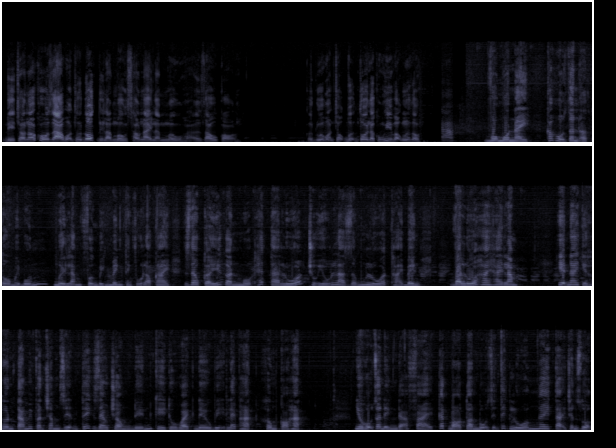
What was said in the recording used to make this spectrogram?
để cho nó khô ráo bọn tôi đốt để làm màu sau này là màu rau cỏ. Còn lúa bọn, bọn tôi là không hy vọng nữa rồi. À. Vụ mùa này, các hộ dân ở tổ 14, 15 phường Bình Minh, thành phố Lào Cai gieo cấy gần 1 hecta lúa, chủ yếu là giống lúa Thái Bình và lúa 225. Hiện nay thì hơn 80% diện tích gieo trồng đến kỳ thu hoạch đều bị lép hạt, không có hạt. Nhiều hộ gia đình đã phải cắt bỏ toàn bộ diện tích lúa ngay tại chân ruộng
